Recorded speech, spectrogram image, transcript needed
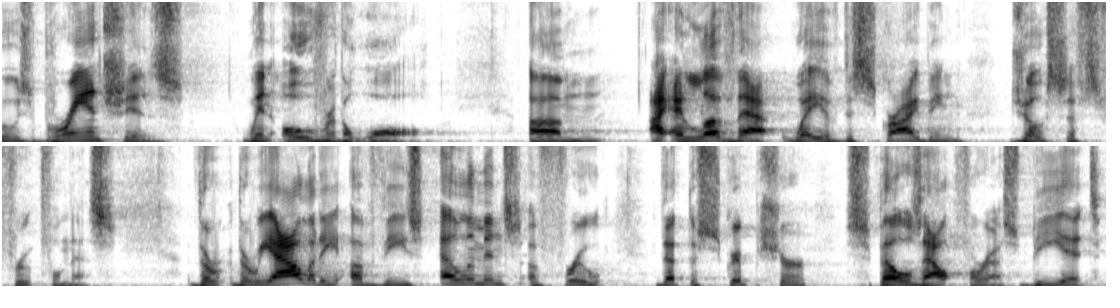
whose branches went over the wall. Um, I, I, love that way of describing Joseph's fruitfulness. The, the reality of these elements of fruit that the scripture spells out for us, be it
